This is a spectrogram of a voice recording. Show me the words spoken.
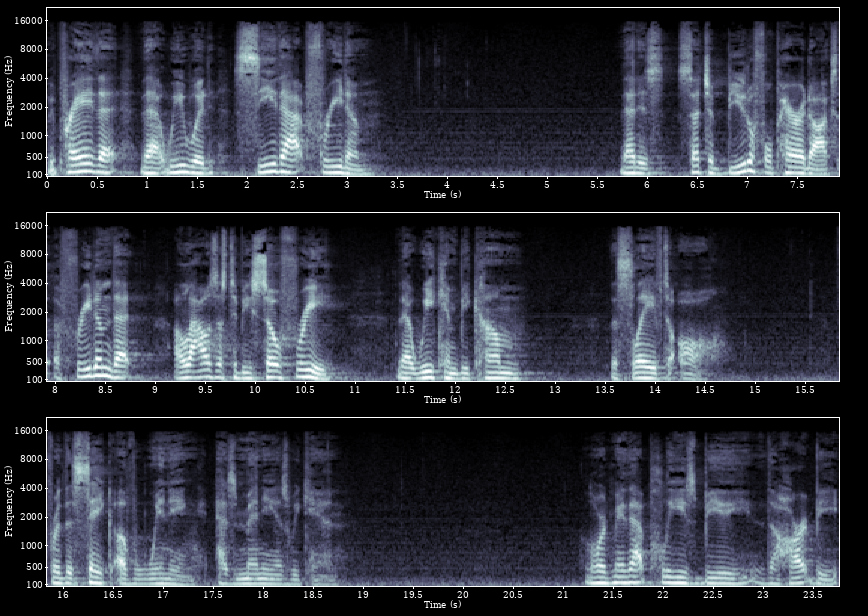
We pray that, that we would see that freedom that is such a beautiful paradox, a freedom that allows us to be so free that we can become the slave to all for the sake of winning as many as we can. Lord, may that please be the heartbeat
